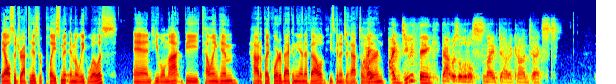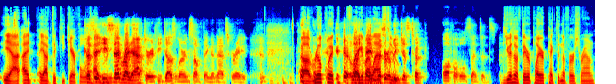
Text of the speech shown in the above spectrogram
They also drafted his replacement in Malik Willis, and he will not be telling him how to play quarterback in the NFL. He's going to just have to learn. I, I do think that was a little sniped out of context. Yeah, I, I have to be careful because he said it. right after, if he does learn something, then that's great. uh, real quick, like they literally two, just took off a whole sentence. Do you guys have a favorite player picked in the first round?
